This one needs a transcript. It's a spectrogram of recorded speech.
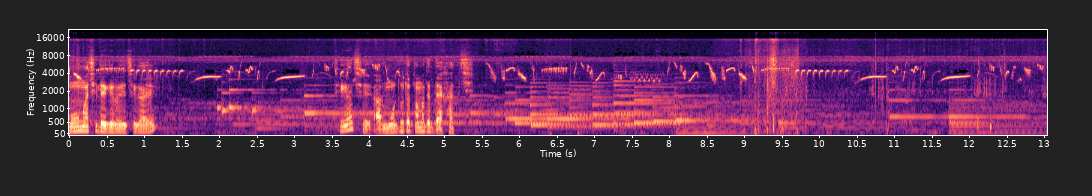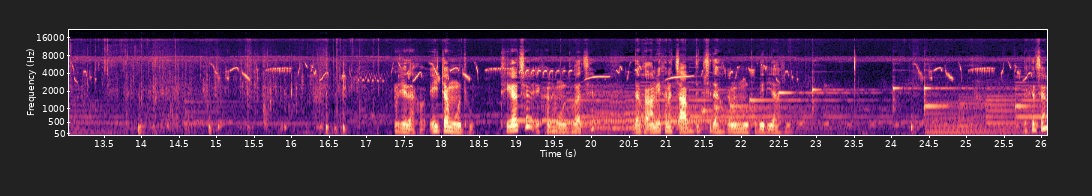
মৌমাছি লেগে রয়েছে গায়ে। ঠিক আছে? আর মধুটা তো আমাদের দেখাচ্ছি। যে দেখো, এইটা মধু। ঠিক আছে? এখানে মধু আছে। দেখো, আমি এখানে চাপ দিচ্ছি, দেখো কেমন মধু বেরিয়ে আসবে। দেখেছেন?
